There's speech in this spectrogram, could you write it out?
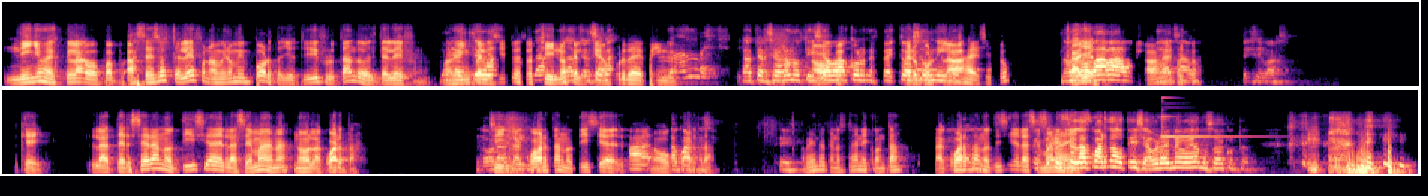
niños esclavos para hacer esos teléfonos, a mí no me importa, yo estoy disfrutando del teléfono. Más bien felicito a esos la- chinos la que le quedan tercera- por de pinga. La tercera noticia No, va pero- con respecto a Pero esos ¿por qué la niños. vas a decir tú? No, Cállate, no, va, va. ¿la vas a va, decir va, tú? va. Sí, sí, vas. Ok. La tercera noticia de la semana, no, la cuarta. No, Sí, la cuarta noticia del... Ah, no, la cuarta. sí. Sí. Está viendo que no sabe ni contar. La cuarta noticia de la Esa, semana esa es la es- cuarta noticia. Ahora no vea, no sabe contar.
